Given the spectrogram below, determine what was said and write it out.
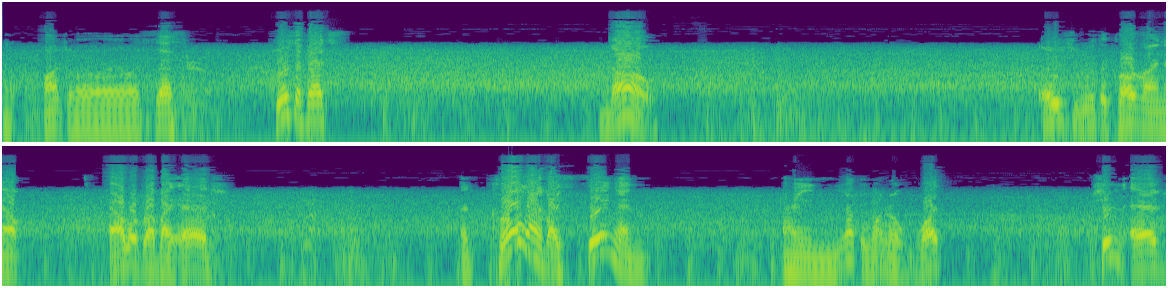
And a punch. What's this? Crucifix. No. Edge with the clothesline now. Elbow drop by Edge. And clothesline by Sting and I mean, you have to wonder what shouldn't Edge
